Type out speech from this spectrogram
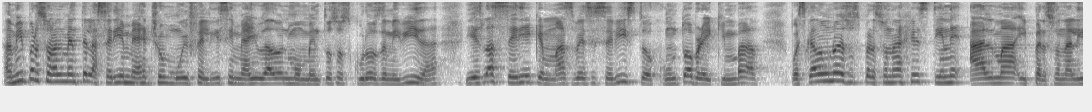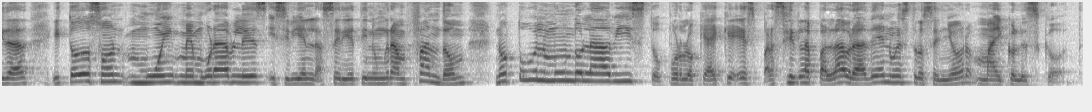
A mí personalmente la serie me ha hecho muy feliz y me ha ayudado en momentos oscuros de mi vida y es la serie que más veces he visto junto a Breaking Bad, pues cada uno de sus personajes tiene alma y personalidad y todos son muy memorables y si bien la serie tiene un gran fandom, no todo el mundo la ha visto, por lo que hay que esparcir la palabra de nuestro señor Michael Scott.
